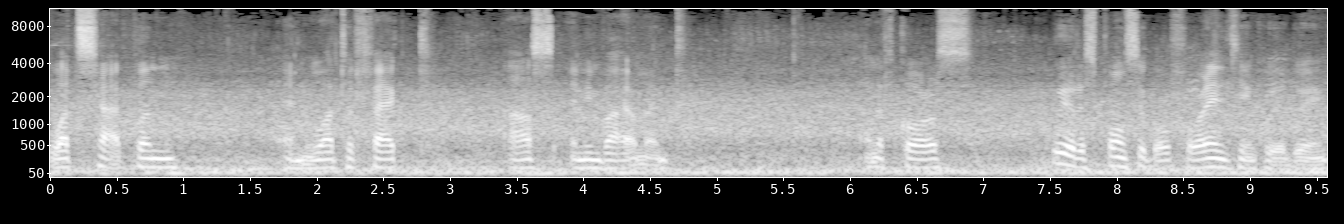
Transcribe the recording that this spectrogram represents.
what's happened, and what affect us and environment. And of course, we are responsible for anything we're doing.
